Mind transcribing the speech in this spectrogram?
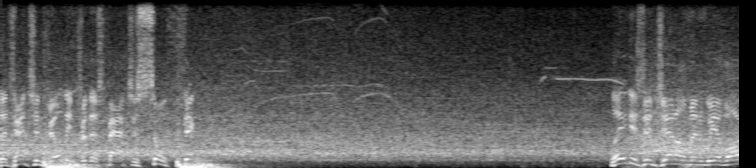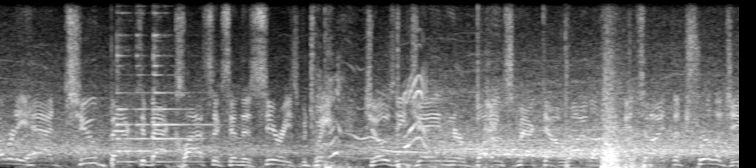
The tension building for this match is so thick. Ladies and gentlemen, we have already had two back-to-back classics in this series between Josie Jane and her budding SmackDown rival. And tonight, the trilogy.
